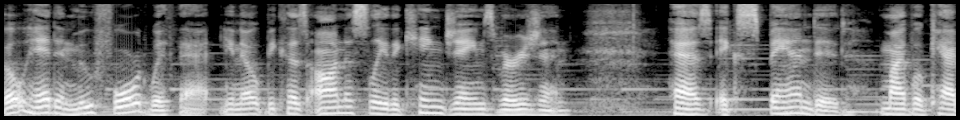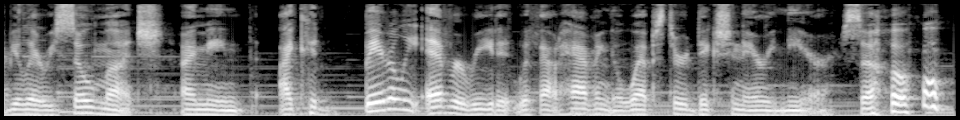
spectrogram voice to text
go ahead and move forward with that, you know, because honestly, the King James Version has expanded my vocabulary so much. I mean, I could barely ever read it without having a Webster dictionary near. So,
